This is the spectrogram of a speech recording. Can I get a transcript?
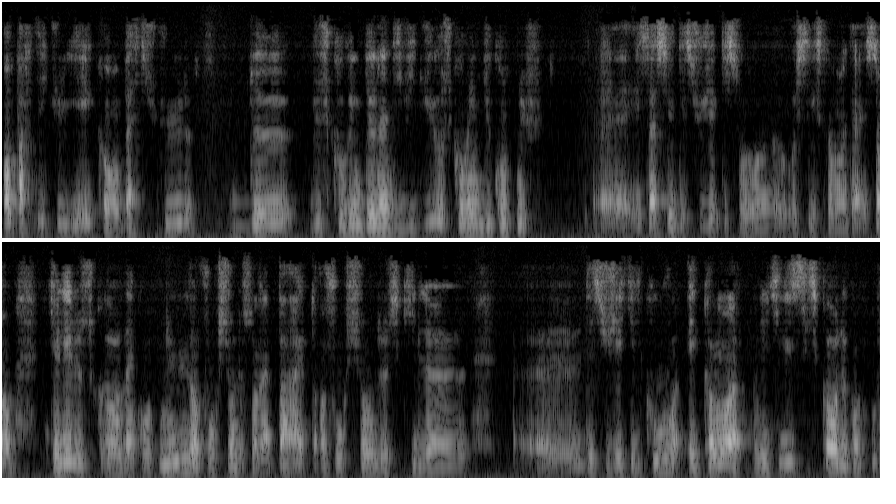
en particulier quand on bascule de du scoring de l'individu au scoring du contenu. Euh, et ça, c'est des sujets qui sont euh, aussi extrêmement intéressants. Quel est le score d'un contenu en fonction de son impact, en fonction de ce qu'il, euh, des sujets qu'il couvre, et comment on utilise ces scores de contenu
